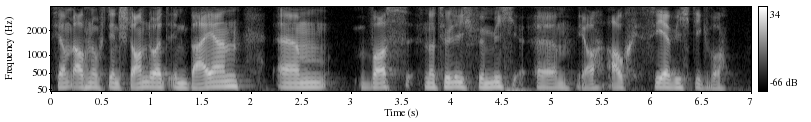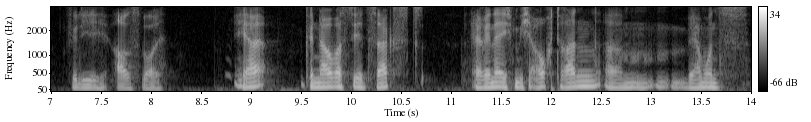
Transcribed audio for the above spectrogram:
sie haben auch noch den Standort in Bayern, ähm, was natürlich für mich ähm, ja auch sehr wichtig war für die Auswahl. Ja, genau was du jetzt sagst, erinnere ich mich auch dran. Ähm, wir haben uns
